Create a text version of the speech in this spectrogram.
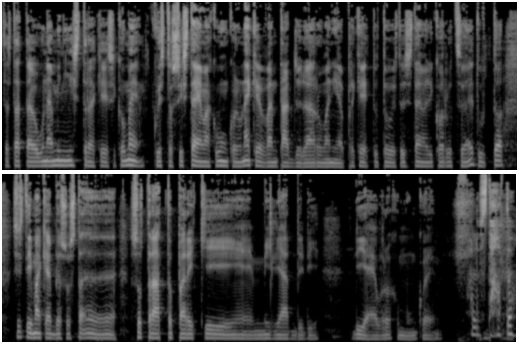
c'è stata una ministra che siccome questo sistema comunque non è che è vantaggio della Romania, perché tutto questo sistema di corruzione e tutto, si stima che abbia sosta- eh, sottratto parecchi miliardi di, di euro comunque Allo Stato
